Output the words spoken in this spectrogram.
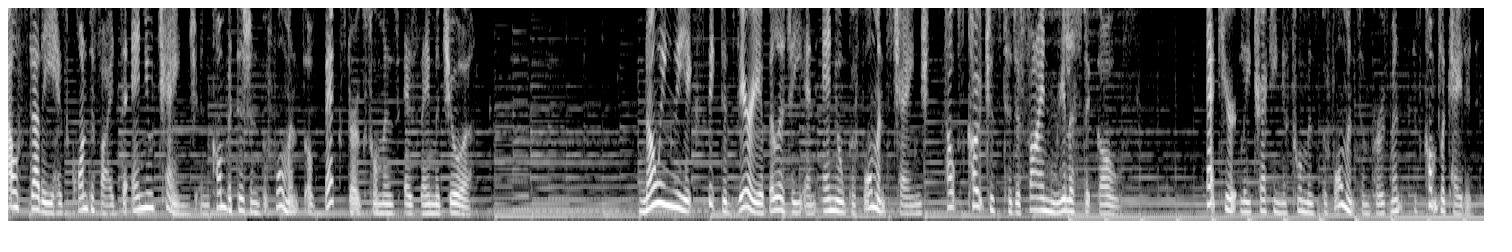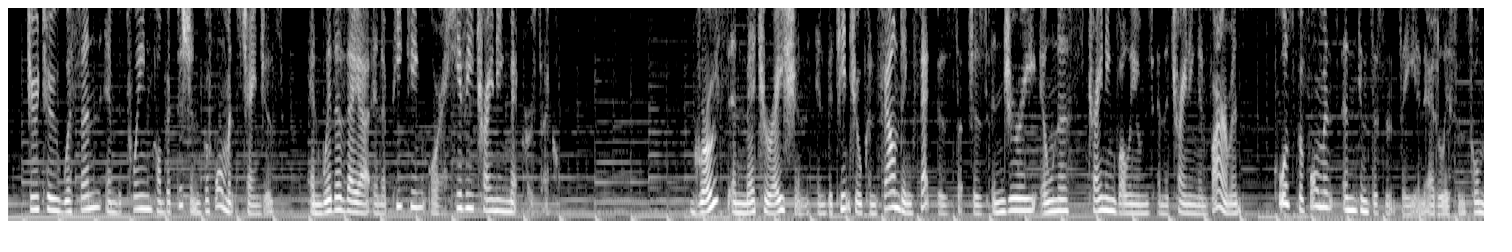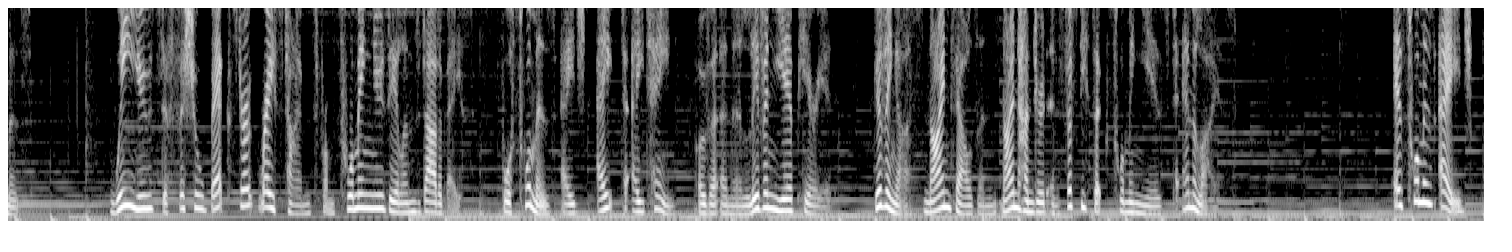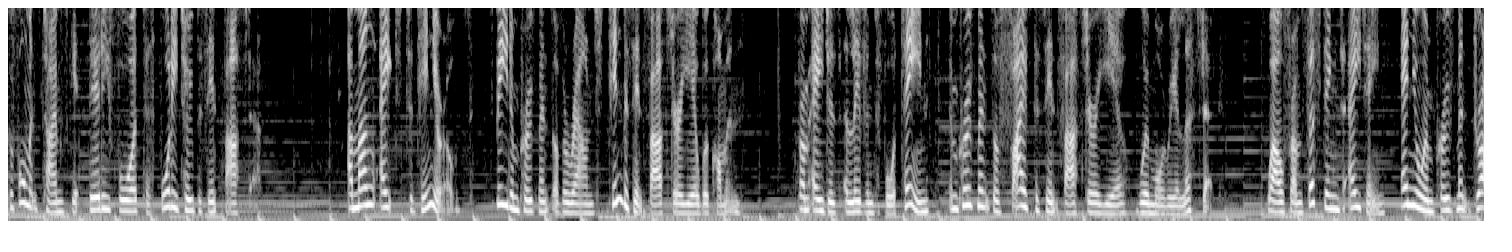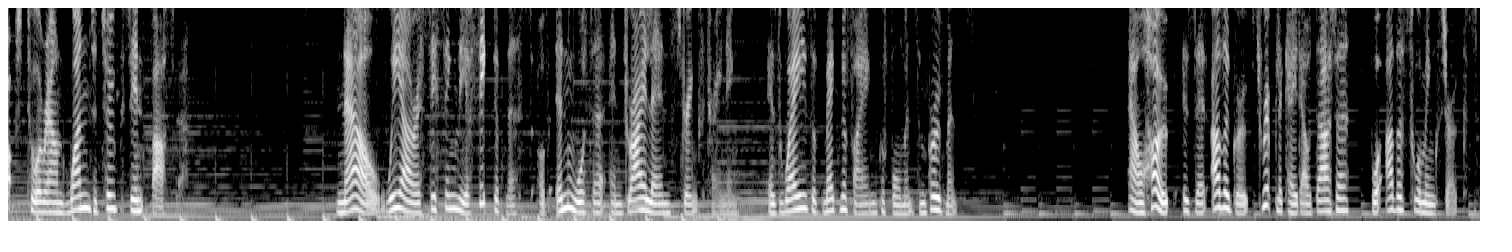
our study has quantified the annual change in competition performance of backstroke swimmers as they mature. Knowing the expected variability and annual performance change helps coaches to define realistic goals. Accurately tracking a swimmer's performance improvement is complicated due to within and between competition performance changes and whether they are in a peaking or a heavy training macrocycle. Growth and maturation and potential confounding factors such as injury, illness, training volumes, and the training environment cause performance inconsistency in adolescent swimmers. We used official backstroke race times from Swimming New Zealand's database for swimmers aged 8 to 18 over an 11 year period, giving us 9,956 swimming years to analyse. As swimmers age, performance times get 34 to 42% faster. Among 8 to 10 year olds, speed improvements of around 10% faster a year were common. From ages 11 to 14, improvements of 5% faster a year were more realistic. While from 15 to 18, annual improvement dropped to around 1 to 2% faster. Now we are assessing the effectiveness of in water and dry land strength training as ways of magnifying performance improvements. Our hope is that other groups replicate our data for other swimming strokes.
